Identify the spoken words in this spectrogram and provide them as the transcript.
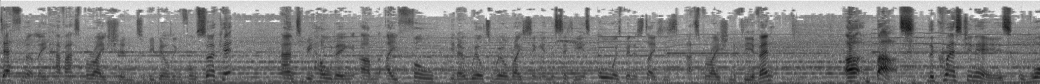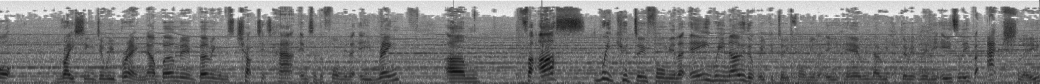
definitely have aspiration to be building a full circuit and to be holding um, a full, you know, wheel-to-wheel racing in the city. It's always been a stated aspiration of the event. Uh, but the question is, what racing do we bring? Now, Birmingham, Birmingham has chucked its hat into the Formula E ring. Um, for us, we could do Formula E. We know that we could do Formula E here. We know we could do it really easily. But actually,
